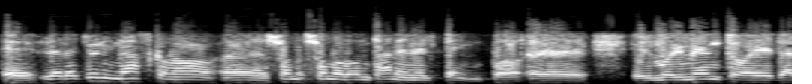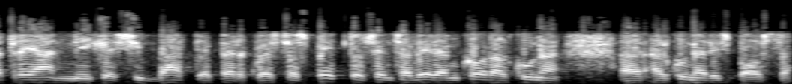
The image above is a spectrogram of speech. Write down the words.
Eh, le ragioni nascono, eh, sono, sono, lontane nel tempo, eh, il movimento è da tre anni che si batte per questo aspetto senza avere ancora alcuna, eh, alcuna risposta.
